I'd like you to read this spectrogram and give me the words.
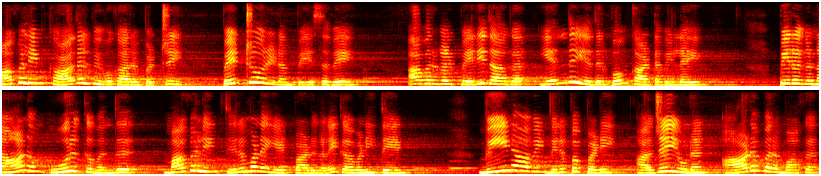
மகளின் காதல் விவகாரம் பற்றி பெற்றோரிடம் பேசவே அவர்கள் பெரிதாக எந்த எதிர்ப்பும் காட்டவில்லை. பிறகு நானும் ஊருக்கு வந்து மகளின் திருமண ஏற்பாடுகளை கவனித்தேன். வீணாவின் விருப்பப்படி அஜயுடன் ஆடம்பரமாக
